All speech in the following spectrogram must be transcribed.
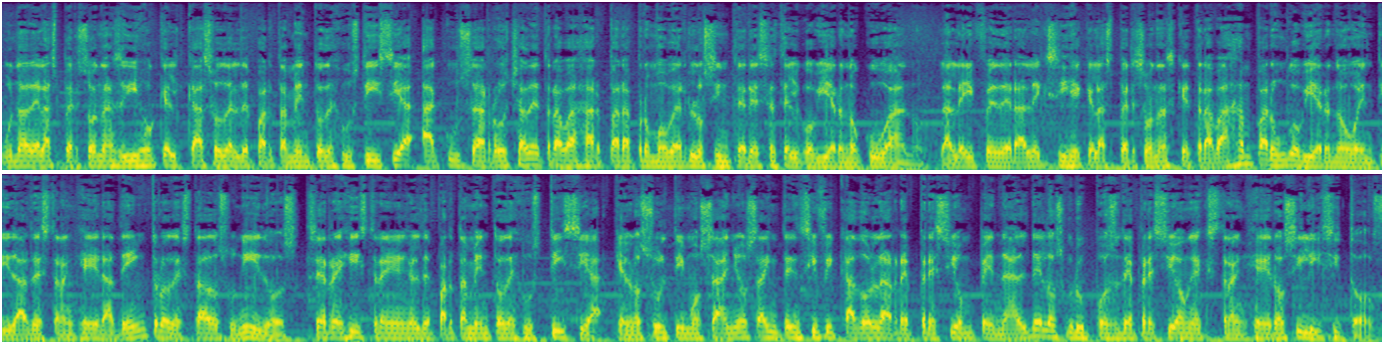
Una de las personas dijo que el caso del Departamento de Justicia acusa a Rocha de trabajar para promover los intereses del gobierno cubano. La ley federal exige que las personas que trabajan para un gobierno o entidad extranjera dentro de Estados Unidos se registren en el Departamento de Justicia, que en los últimos años ha intensificado la represión penal de los grupos de presión extranjeros ilícitos.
